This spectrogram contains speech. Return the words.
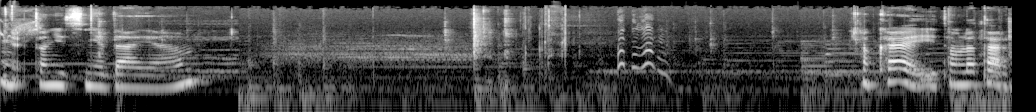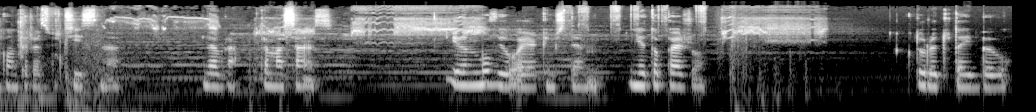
Nie, to nic nie daje. Okej, i tą latarką teraz wcisnę. Dobra, to ma sens. I on mówił o jakimś tym nietoperzu, który tutaj był.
